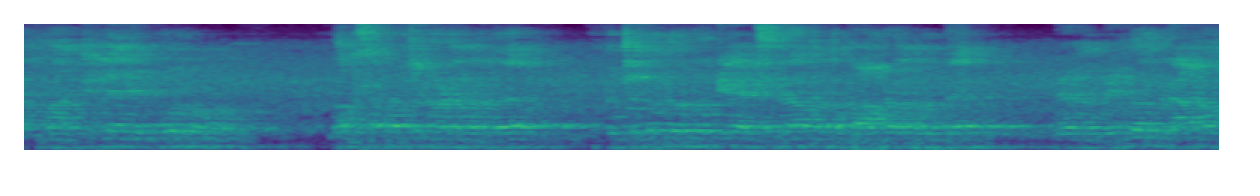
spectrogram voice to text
ನಮ್ಮ ಜಿಲ್ಲೆಯಲ್ಲಿ ಮೂರು ಲೋಕಸಭಾ ಚುನಾವಣೆ ಬರುತ್ತೆ. ಚಿತ್ರದುರ್ಗಕ್ಕೆ ಮತ್ತು ಪಾವಡ ಬರುತ್ತೆ. ಬೆಂಗಳೂರು ಗ್ರಾಮಾಂತರ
